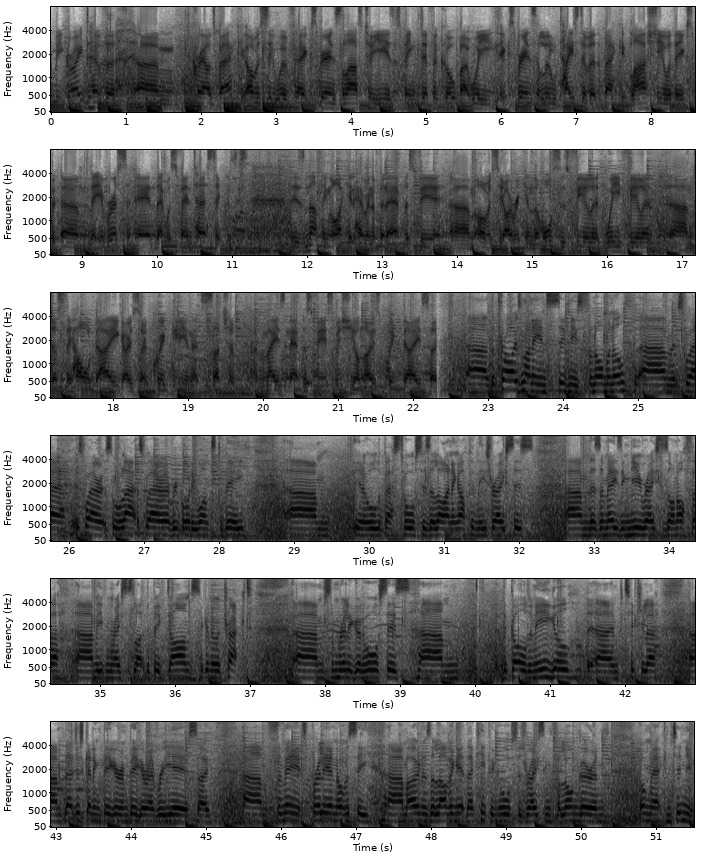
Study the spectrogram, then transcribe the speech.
to be great to have the um, crowds back. Obviously, we've experienced the last two years. It's been difficult, but we experienced a little taste of it back last year with the, um, the Everest, and that was fantastic because there's, there's, nothing like it having a bit of atmosphere. Um, obviously, I reckon the horses feel it, we feel it. Um, just the whole day goes so quickly, and it's such an amazing atmosphere, especially on those big days. So. Uh, the prize money in Sydney is phenomenal. Um, it's where it's where it's all at. It's where everybody wants to be. Um, you know, all the best horses are lining up in these races. Um, there's amazing new races on offer. Um, even races like the Big Dance are going to attract um, some really good horses. Um, the Golden Eagle, uh, in particular, they're just getting bigger and bigger every year. So for me, it's brilliant. Obviously, owners are loving it. They're keeping horses racing for longer, and long may it continue.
